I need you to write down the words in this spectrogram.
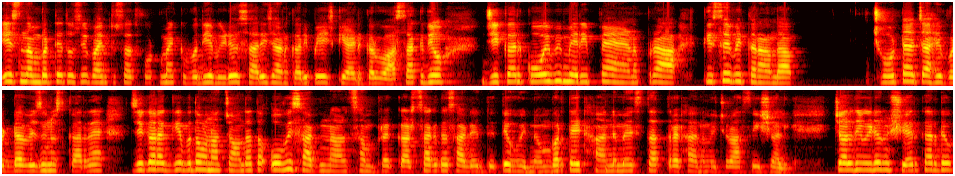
ਇਸ ਨੰਬਰ ਤੇ ਤੁਸੀਂ 5 ਤੋਂ 7 ਫੋਟੋਆਂ ਇੱਕ ਵਧੀਆ ਵੀਡੀਓ, ਸਾਰੀ ਜਾਣਕਾਰੀ ਭੇਜ ਕੇ ਐਡ ਕਰਵਾ ਸਕਦੇ ਹੋ। ਜੇਕਰ ਕੋਈ ਵੀ ਮੇਰੀ ਭੈਣ, ਭਰਾ ਕਿਸੇ ਵੀ ਤਰ੍ਹਾਂ ਦਾ ਛੋਟਾ ਚਾਹੇ ਵੱਡਾ ਬਿਜ਼ਨਸ ਕਰ ਰਿਹਾ ਹੈ, ਜੇਕਰ ਅੱਗੇ ਵਧਾਉਣਾ ਚਾਹੁੰਦਾ ਤਾਂ ਉਹ ਵੀ ਸਾਡੇ ਨਾਲ ਸੰਪਰਕ ਕਰ ਸਕਦਾ ਸਾਡੇ ਦਿੱਤੇ ਹੋਏ ਨੰਬਰ ਤੇ 9877988446 ਜਲਦੀ ਵੀਡੀਓ ਨੂੰ ਸ਼ੇਅਰ ਕਰ ਦਿਓ।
